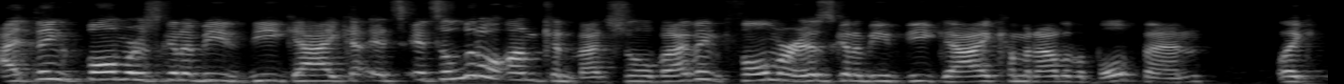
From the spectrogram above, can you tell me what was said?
I think Fulmer is going to be the guy. It's it's a little unconventional, but I think Fulmer is going to be the guy coming out of the bullpen. Like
